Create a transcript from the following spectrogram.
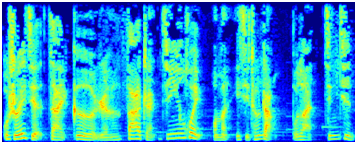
我是薇姐，在个人发展精英会，我们一起成长，不断精进。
